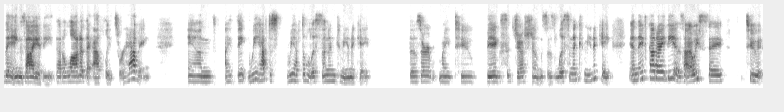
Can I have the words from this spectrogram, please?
the anxiety that a lot of the athletes were having and i think we have to we have to listen and communicate those are my two big suggestions is listen and communicate. And they've got ideas. I always say to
